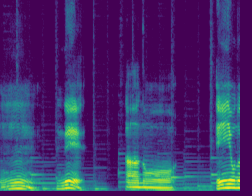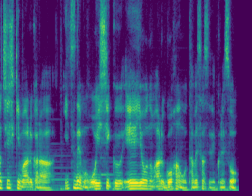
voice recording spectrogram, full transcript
うん。で、あの、栄養の知識もあるから、いつでも美味しく栄養のあるご飯を食べさせてくれそ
